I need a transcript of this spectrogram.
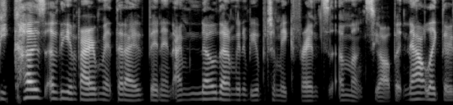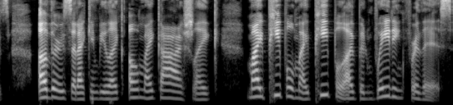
because of the environment that I've been in, I know that I'm going to be able to make friends amongst y'all. But now, like, there's others that I can be like, oh my gosh, like, my people, my people, I've been waiting for this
